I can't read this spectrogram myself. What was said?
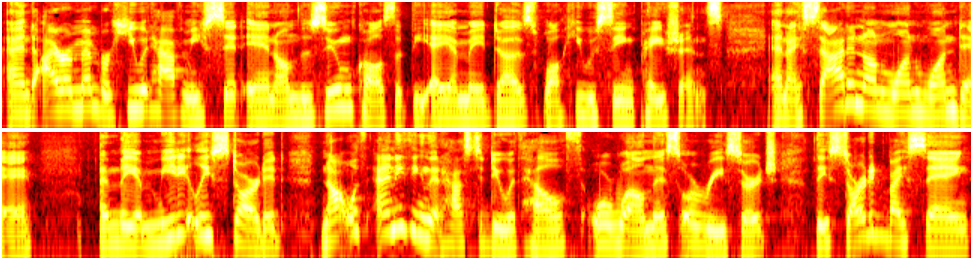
And I remember he would have me sit in on the Zoom calls that the AMA does while he was seeing patients. And I sat in on one one day and they immediately started not with anything that has to do with health or wellness or research. They started by saying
